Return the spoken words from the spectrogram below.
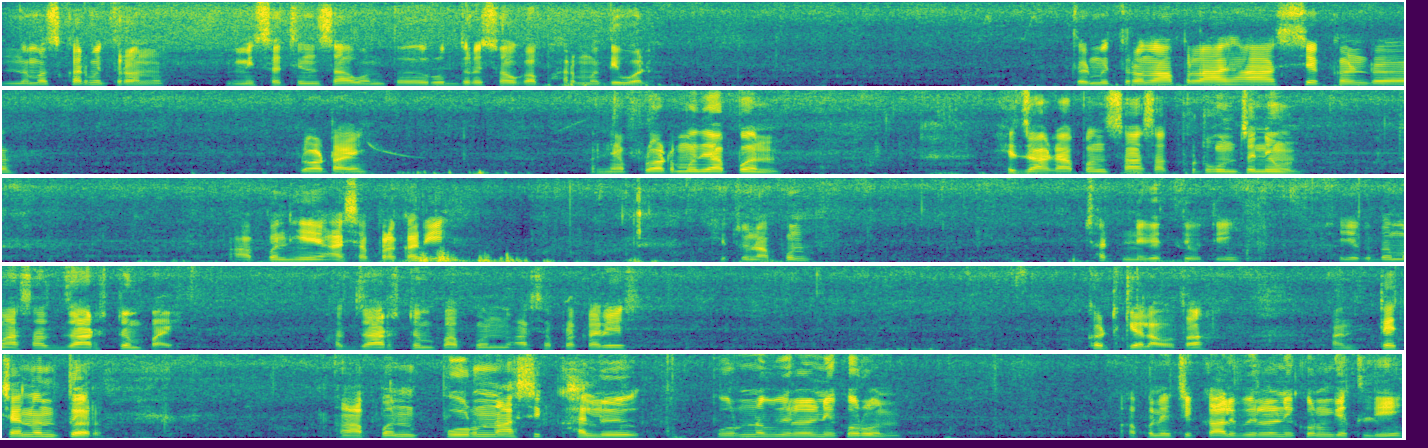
नमस्कार मित्रांनो मी सचिन सावंत रुद्र शेवगा फार्म दिवड. तर मित्रांनो आपला हा सेकंड प्लॉट आहे. आणि या प्लॉटमध्ये आपण हे झाड आपण सहा सात फूट उंच नेऊन आपण हे अशा प्रकारे इथून आपण छाटणी घेतली होती. एकदम असा जार स्टंप आहे. हा जार स्टंप आपण अशा प्रकारे कट केला होता. आणि त्याच्यानंतर आपण पूर्ण अशी खाली पूर्ण विरळणी करून आपण याची काल विरळणी करून घेतली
